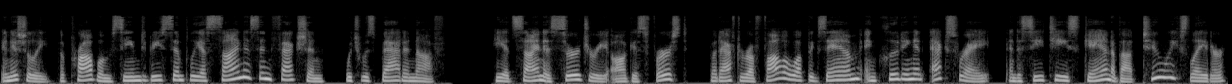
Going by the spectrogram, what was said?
Initially, the problem seemed to be simply a sinus infection, which was bad enough. He had sinus surgery August 1st, but after a follow up exam, including an x ray and a CT scan about two weeks later,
